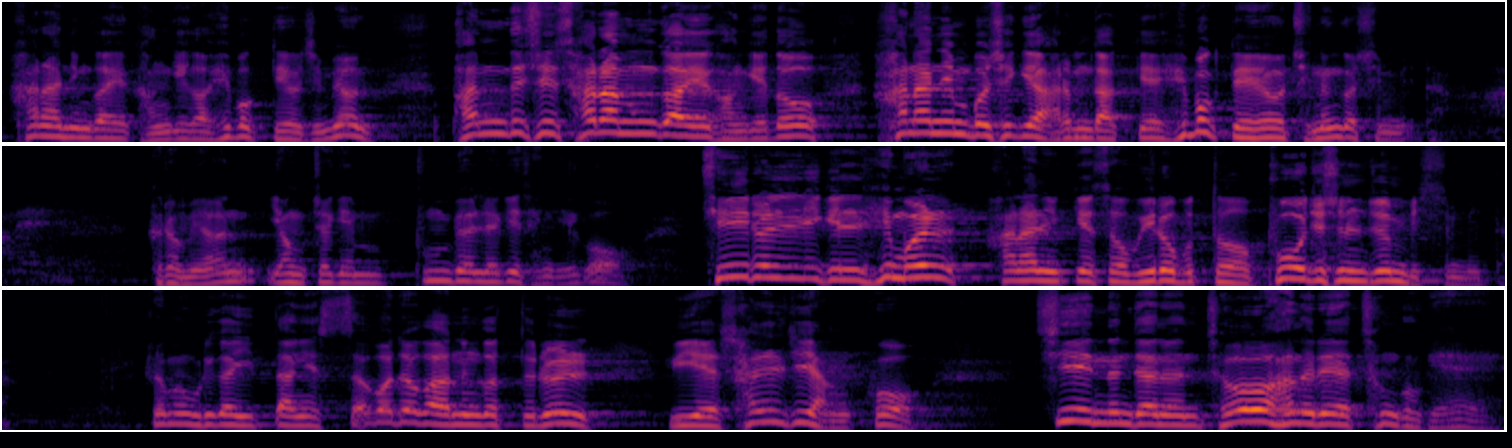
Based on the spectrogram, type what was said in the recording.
하나님과의 관계가 회복되어지면 반드시 사람과의 관계도 하나님 보시기에 아름답게 회복되어지는 것입니다. 그러면 영적인 분별력이 생기고 죄를 이길 힘을 하나님께서 위로부터 부어주시는 줄 믿습니다. 그러면 우리가 이 땅에 썩어져 가는 것들을 위해 살지 않고 지혜 있는 자는 저 하늘의 천국에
